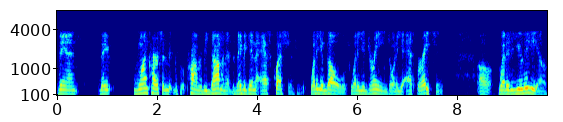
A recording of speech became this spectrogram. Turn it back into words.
then they one person probably be dominant, but they begin to ask questions. What are your goals? What are your dreams? What are your aspirations? Uh, where do you live?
